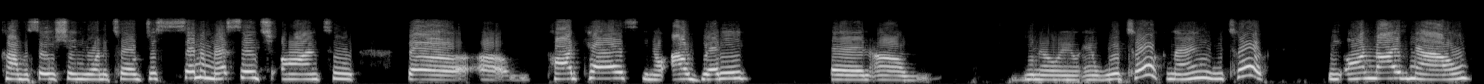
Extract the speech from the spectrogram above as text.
conversation you want to talk, just send a message on to the um, podcast. You know, I'll get it, and um, you know, and, and we'll talk, man. We talk. We on live now.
